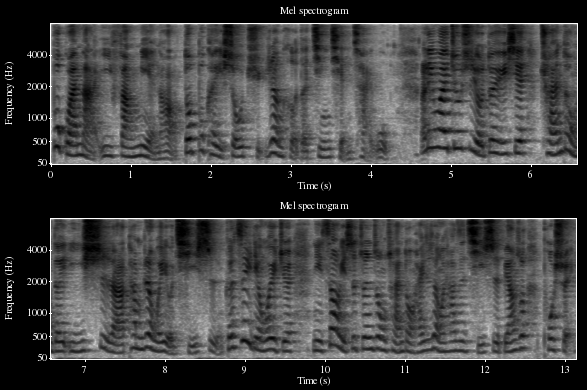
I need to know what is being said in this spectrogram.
不管哪一方面哈，都不可以收取任何的金钱财物。那另外就是有对于一些传统的仪式啊，他们认为有歧视，可是这一点我也觉得，你到底是尊重传统，还是认为它是歧视？比方说泼水。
